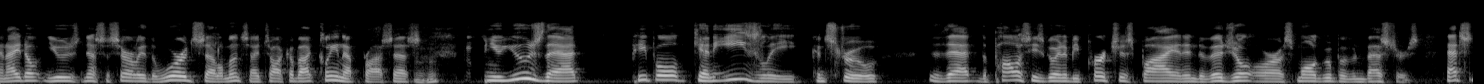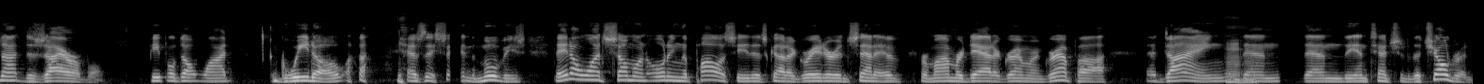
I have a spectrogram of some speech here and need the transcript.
and I don't use necessarily the word settlements, I talk about cleanup process. Mm-hmm. But when you use that, people can easily construe that the policy is going to be purchased by an individual or a small group of investors. That's not desirable. People don't want Guido, as they say in the movies. They don't want someone owning the policy that's got a greater incentive for mom or dad or grandma and grandpa uh, dying mm-hmm. than than the intention of the children.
